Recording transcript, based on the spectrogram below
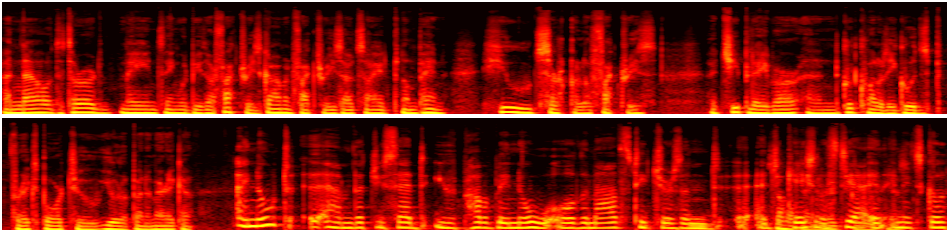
And now the third main thing would be their factories, garment factories outside Phnom Penh. Huge circle of factories, uh, cheap labour and good quality goods for export to Europe and America. I note um, that you said you probably know all the maths teachers and uh, educationalists, yeah, in, yes. in each school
